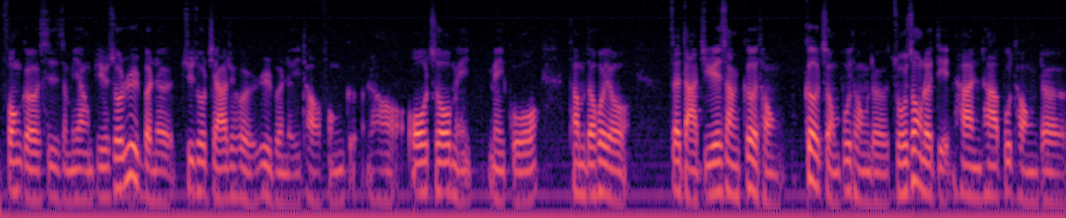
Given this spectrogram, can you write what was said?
风格是怎么样。比如说日本的剧作家就会有日本的一套风格，然后欧洲、美美国他们都会有在打击乐上各种各种不同的着重的点和它不同的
